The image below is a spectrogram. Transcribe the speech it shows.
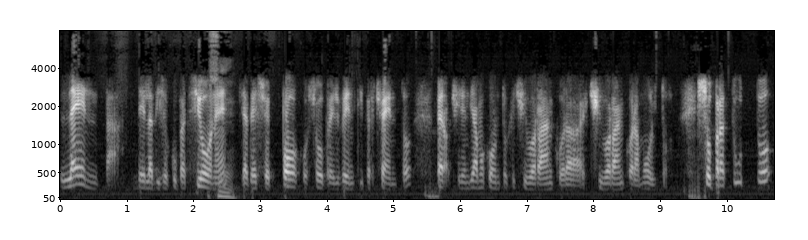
lenta della disoccupazione, sì. che adesso è poco sopra il 20%, però ci rendiamo conto che ci vorrà ancora, ci vorrà ancora molto. Soprattutto,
